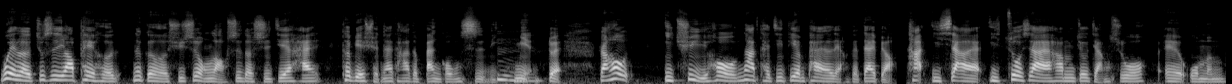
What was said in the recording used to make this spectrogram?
为了就是要配合那个徐世荣老师的时间，还特别选在他的办公室里面。嗯、对，然后一去以后，那台积电派了两个代表，他一下来一坐下来，他们就讲说，哎、欸，我们。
